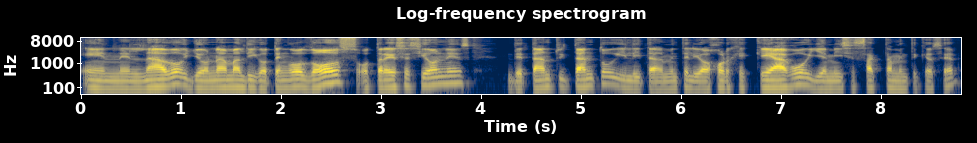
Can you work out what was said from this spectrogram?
en el nado, yo nada más digo, tengo dos o tres sesiones de tanto y tanto, y literalmente le digo a Jorge, ¿qué hago? Y él me dice exactamente qué hacer.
